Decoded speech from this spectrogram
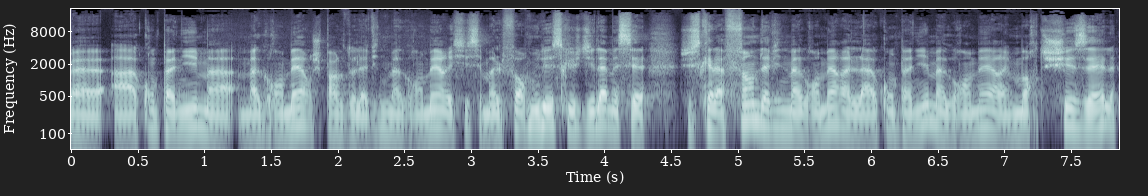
euh, a accompagné ma, ma grand-mère. Je parle de la vie de ma grand-mère, ici c'est mal formulé ce que je dis là, mais c'est jusqu'à la fin de la vie de ma grand-mère, elle l'a accompagnée. Ma grand-mère est morte chez elle,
